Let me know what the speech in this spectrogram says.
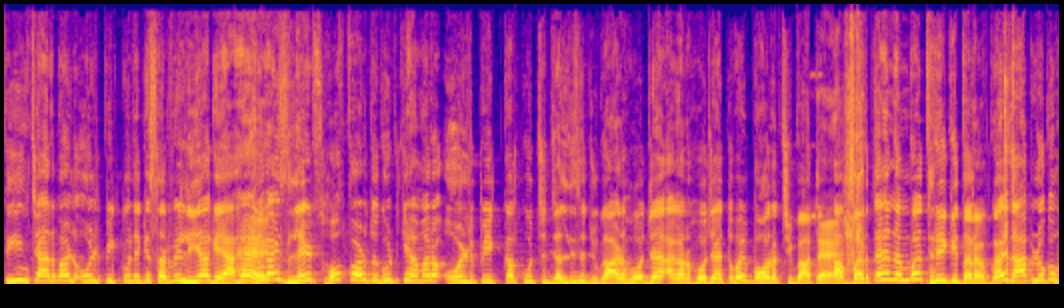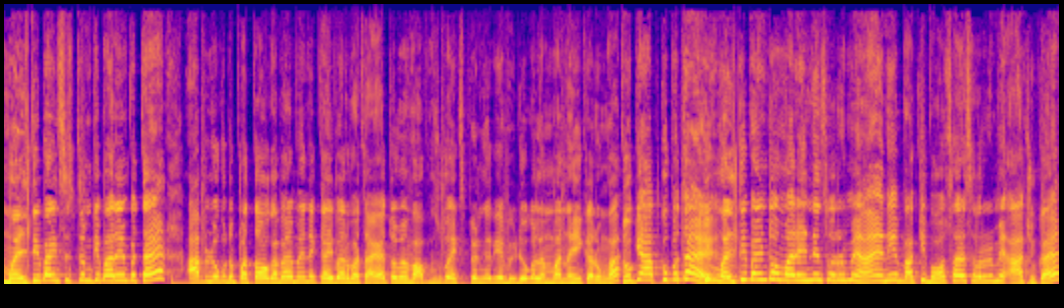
तीन चार बार ओल्ड पिक को लेकर सर्वे लिया गया है। Guys let's hope for the good कि हमारा ओल्ड पिक का कुछ जल्दी से जुगाड़ हो जाए। अगर हो जाए तो भाई बहुत अच्छी बात है। अब बढ़ते हैं नंबर थ्री की तरफ़। गाइस आप लोगों को मल्टी बाइंड सिस्टम के बारे में पता है? आप लोगों को तो पता होगा भाई मैंने कई बार बताया तो मैं वापस को एक्सप्लेन करके वीडियो को लंबा नहीं करूँगा। तो क्या आपको पता है मल्टी बाइंड तो हमारे इंडियन सर्वर में आया नहीं, बाकी बहुत सारे सर्वर में आ चुका है।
